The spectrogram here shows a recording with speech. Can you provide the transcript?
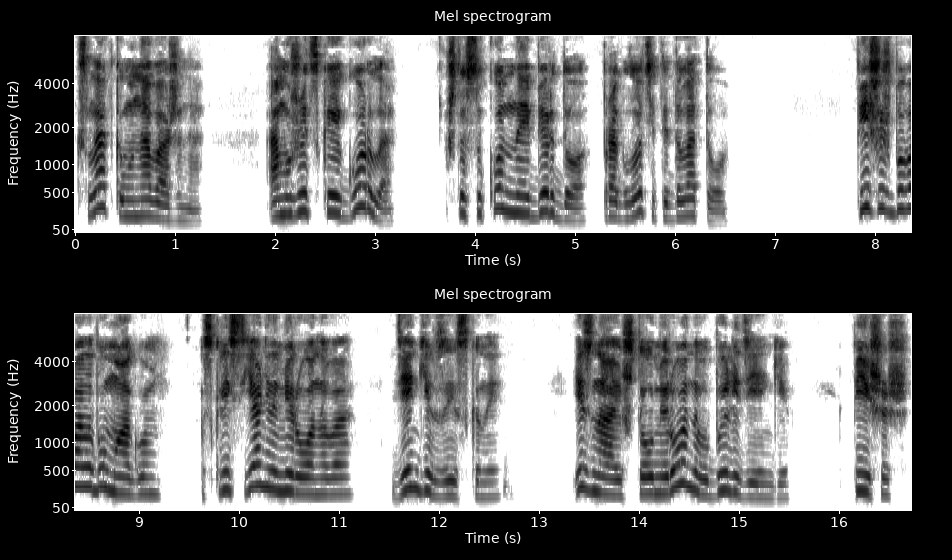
к сладкому наважена, а мужицкое горло, что суконное бердо, проглотит и долото. Пишешь, бывало, бумагу, с крестьянина Миронова, деньги взысканы. И знаешь, что у Миронова были деньги. Пишешь,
